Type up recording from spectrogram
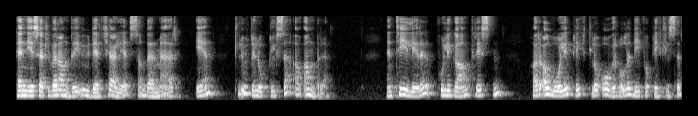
hengir seg til hverandre i udelt kjærlighet, som dermed er én, til utelukkelse av andre. En tidligere polygam kristen har alvorlig plikt til å overholde de forpliktelser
